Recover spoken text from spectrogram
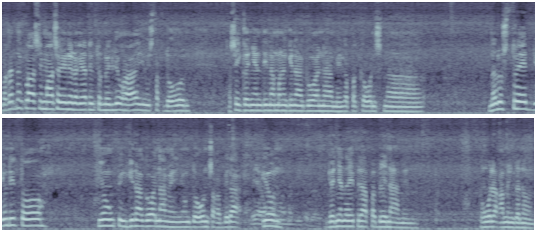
Magandang klase mga sir yung nilagay natin tornilyo ha, yung stock doon. Kasi ganyan din naman ang ginagawa namin kapag ka once na nalustrate yung dito, yung ginagawa namin, yung doon sa kabila. Yun, ganyan na yung pinapabili namin. Kung wala kaming ganon.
